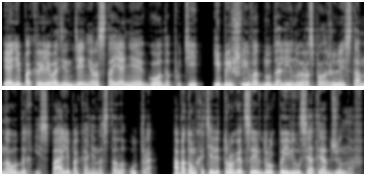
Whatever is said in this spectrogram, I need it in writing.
И они покрыли в один день расстояние года пути и пришли в одну долину и расположились там на отдых и спали, пока не настало утро, а потом хотели трогаться, и вдруг появился отряд джиннов.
